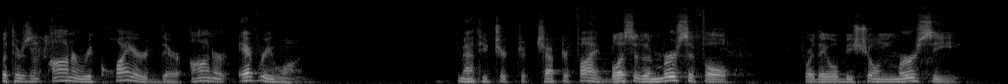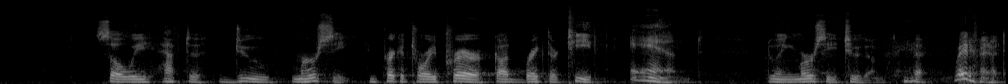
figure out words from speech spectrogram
But there's an honor required there. Honor everyone. Matthew chapter 5. Blessed are the merciful, for they will be shown mercy. So we have to do mercy. Imprecatory prayer, God break their teeth, and doing mercy to them. Wait a minute.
